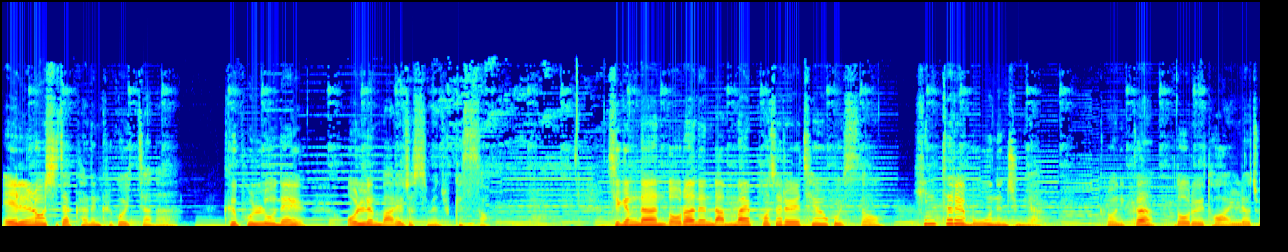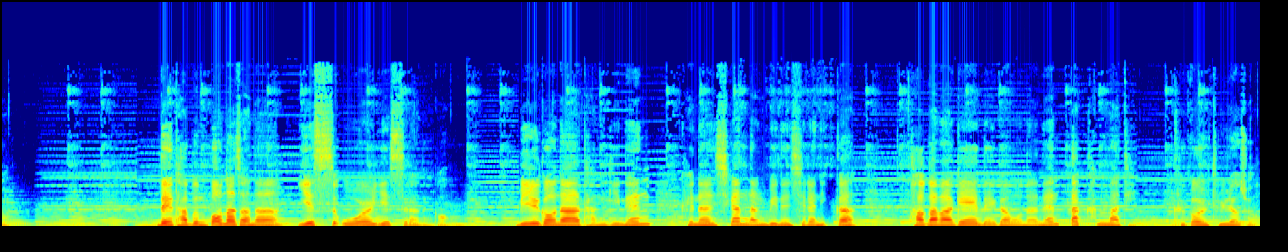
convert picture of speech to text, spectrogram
L로 시작하는 그거 있잖아. 그 본론을 얼른 말해줬으면 좋겠어. 지금 난 너라는 낱말 퍼즐을 채우고 있어. 힌트를 모으는 중이야. 그러니까 너를 더 알려줘. 내 답은 뻔하잖아. yes or yes라는 거. 밀거나 당기는 괜한 시간 낭비는 싫으니까 과감하게 내가 원하는 딱 한마디. 그걸 들려줘.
